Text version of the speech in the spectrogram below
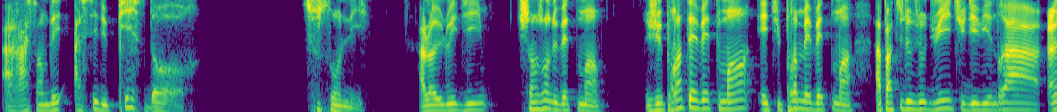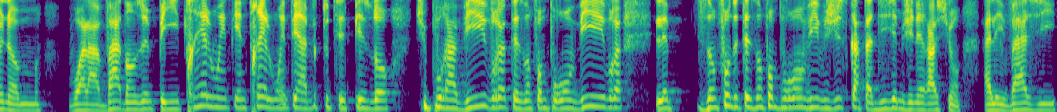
a rassemblé assez de pièces d'or sous son lit. Alors il lui dit, changeons de vêtements. Je prends tes vêtements et tu prends mes vêtements. À partir d'aujourd'hui, tu deviendras un homme. Voilà, va dans un pays très lointain, très lointain avec toutes ces pièces d'or. Tu pourras vivre, tes enfants pourront vivre, les enfants de tes enfants pourront vivre jusqu'à ta dixième génération. Allez, vas-y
